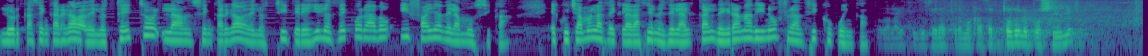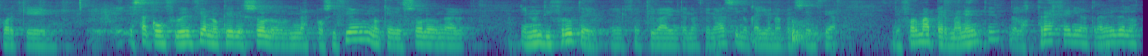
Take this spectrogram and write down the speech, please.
Lorca se encargaba de los textos, Lan se encargaba de los títeres y los decorados y Falla de la música. Escuchamos las declaraciones del alcalde granadino Francisco Cuenca. Todas las instituciones tenemos que hacer todo lo posible porque eh, esa confluencia no quede solo en una exposición, no quede solo en, un disfrute en el Festival Internacional, sino que haya una presencia de forma permanente de los tres genios a través de los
